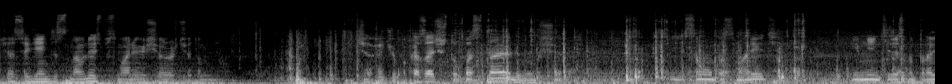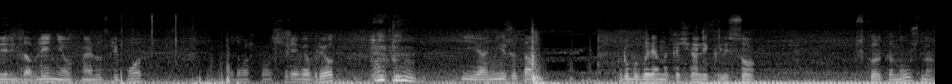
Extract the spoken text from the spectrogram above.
Сейчас я где-нибудь остановлюсь, посмотрю еще раз, что там. Сейчас хочу показать, что поставили вообще. и самому посмотреть. И мне интересно проверить давление вот на этот припод, потому что он все время врет. И они же там, грубо говоря, накачали колесо сколько нужно.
